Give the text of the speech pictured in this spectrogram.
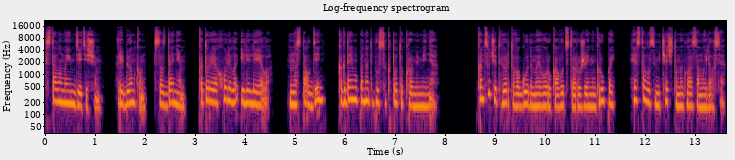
стало моим детищем, ребенком, созданием, которое я холила и лелеяла. Но настал день, когда ему понадобился кто-то, кроме меня. К концу четвертого года моего руководства оружейной группой я стала замечать, что мой глаз замылился.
